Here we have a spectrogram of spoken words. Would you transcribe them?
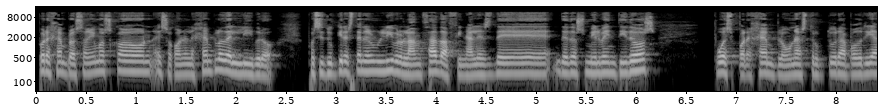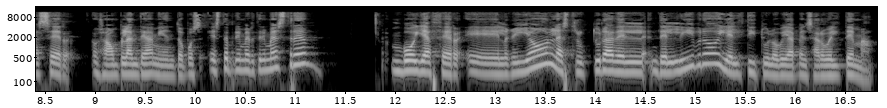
Por ejemplo, seguimos con eso, con el ejemplo del libro. Pues si tú quieres tener un libro lanzado a finales de, de 2022, pues, por ejemplo, una estructura podría ser, o sea, un planteamiento, pues este primer trimestre voy a hacer el guion, la estructura del, libro y el título, voy a pensar, o el tema.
